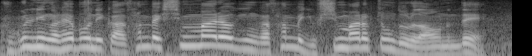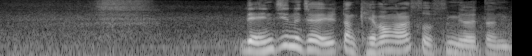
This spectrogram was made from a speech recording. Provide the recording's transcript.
구글링을 해보니까 310마력인가 360마력 정도로 나오는데 근데 엔진은 제가 일단 개방을 할 수 없습니다. 일단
